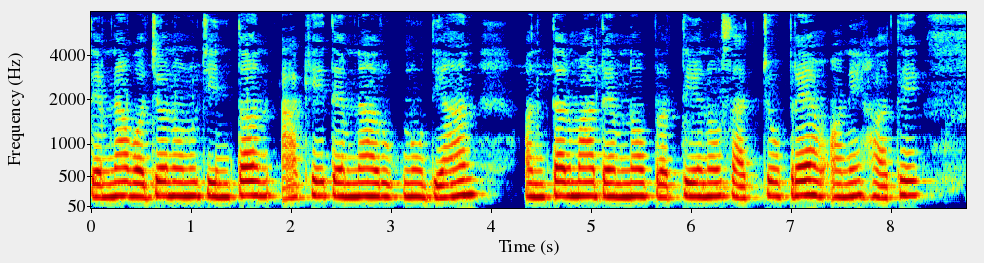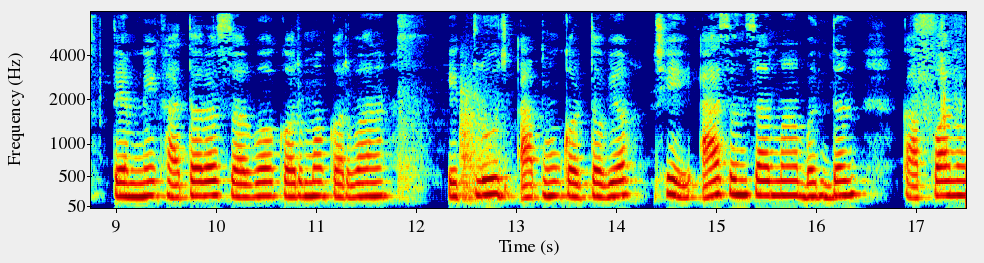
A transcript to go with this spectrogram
તેમના વચનોનું ચિંતન, આંખે તેમના રૂપનું ધ્યાન, અંતરમાં તેમનો પ્રત્યેનો સાચો પ્રેમ અને હાથે તેમને ખાતર જ સર્વ કર્મ કરવા એટલું જ આપણું કર્તવ્ય છે. આ સંસારમાં બંધન કાપવાનો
